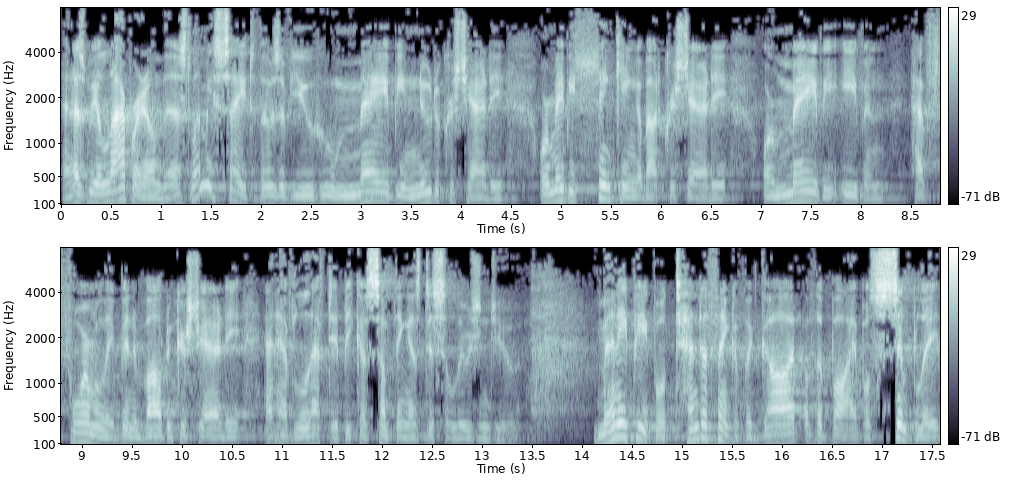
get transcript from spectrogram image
And as we elaborate on this, let me say to those of you who may be new to Christianity, or maybe thinking about Christianity, or maybe even have formerly been involved in Christianity and have left it because something has disillusioned you. Many people tend to think of the God of the Bible simply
